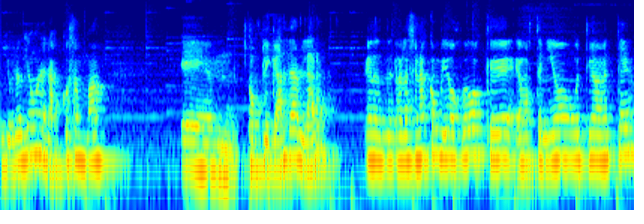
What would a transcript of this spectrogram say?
yo creo que es una de las cosas más em, complicadas de hablar relacionadas con videojuegos que hemos tenido últimamente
